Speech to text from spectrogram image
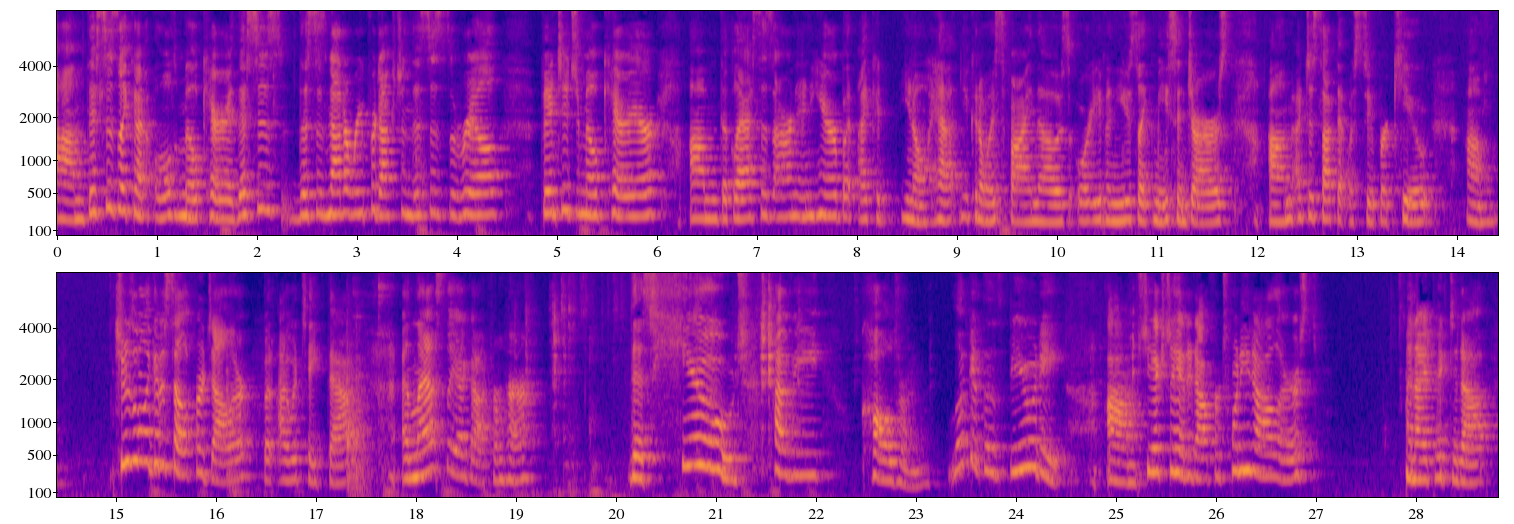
Um, this is like an old milk carrier. This is this is not a reproduction. This is the real vintage milk carrier. Um, the glasses aren't in here, but I could, you know, have, you can always find those or even use like mason jars. Um, I just thought that was super cute. Um, she was only gonna sell for a dollar, but I would take that. And lastly, I got from her this huge, heavy cauldron. Look at this beauty. Um, she actually had it out for $20 and I picked it up.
